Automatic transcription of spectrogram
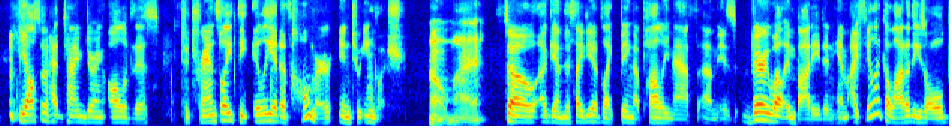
he also had time during all of this to translate the Iliad of Homer into English. Oh, my. So again, this idea of like being a polymath um, is very well embodied in him. I feel like a lot of these old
